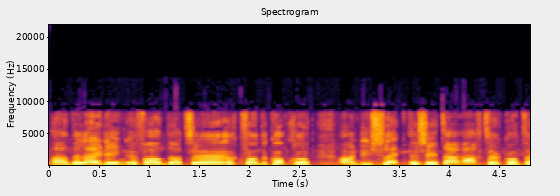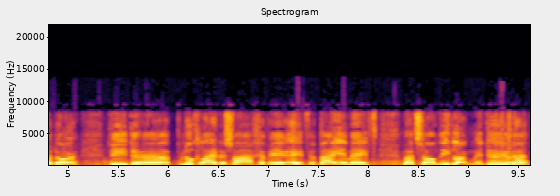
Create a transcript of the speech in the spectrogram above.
aan de leiding van, dat, uh, van de kopgroep. Andy Slek zit daarachter. Contador die de ploegleiderswagen weer even bij hem heeft. Maar het zal niet lang meer duren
